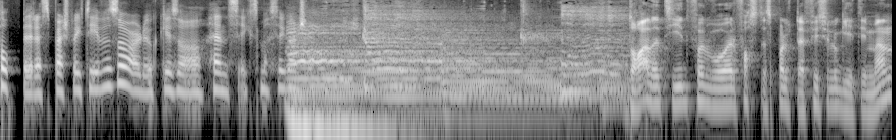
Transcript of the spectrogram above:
toppidrettsperspektivet, så var det jo ikke så hensiktsmessig, kanskje. Da er det tid for vår faste spalte Fysiologitimen,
